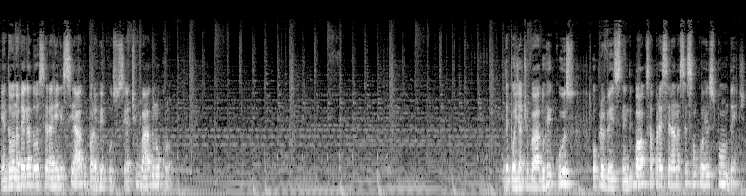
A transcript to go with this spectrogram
Então o navegador será reiniciado para o recurso ser ativado no Chrome. Depois de ativado o recurso, o Private Sandbox aparecerá na seção correspondente.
